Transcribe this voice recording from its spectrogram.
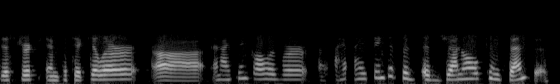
district in particular, uh, and I think all over, I, I think it's a, a general consensus.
